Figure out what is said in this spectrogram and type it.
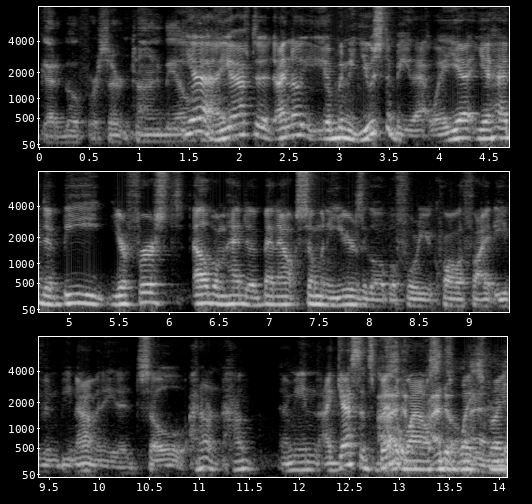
gotta go for a certain time to be able. Yeah, you have to. I know. I mean, it used to be that way. Yeah, you had to be. Your first album had to have been out so many years ago before you qualified to even be nominated. So I don't. How? I mean, I guess it's been I a don't- while I since don't White have Stripes.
